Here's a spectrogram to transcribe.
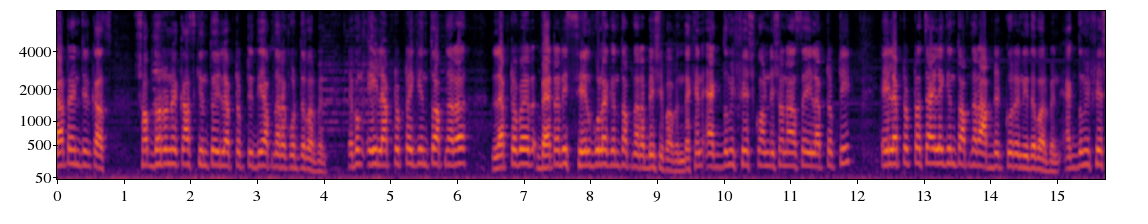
ডাটা এন্ট্রির কাজ সব ধরনের কাজ কিন্তু এই ল্যাপটপটি দিয়ে আপনারা করতে পারবেন। এবং এই ল্যাপটপটাই কিন্তু আপনারা ল্যাপটপের ব্যাটারি সেলগুলো কিন্তু আপনারা বেশি পাবেন। দেখেন, একদমই ফ্রেশ কন্ডিশনে আছে এই ল্যাপটপটি। এই ল্যাপটপটা চাইলে কিন্তু আপনারা আপডেট করে নিতে পারবেন। একদমই ফ্রেশ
